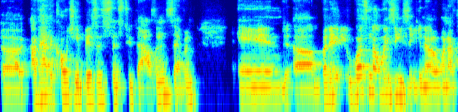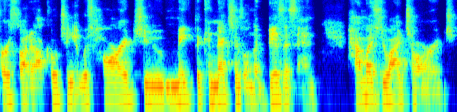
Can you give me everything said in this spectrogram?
uh, I've had a coaching business since 2007 and um, but it, wasn't always easy you know when i first started out coaching it was hard to make the connections on the business end how much do i charge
